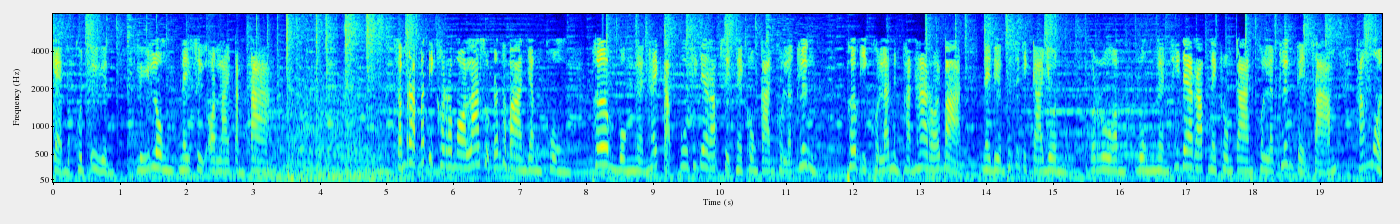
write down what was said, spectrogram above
แก่บุคคลอื่น หรือลงในสื่อออนไลน์ต่างๆสำหรับมติครมล่าสุดรัฐบาลยังคง เพิ่มวงเงินให้กับผู้ที่ได้รับสิทธิ์ในโครงการคนละครึ่ง พิ่มอีกคนละ 1,500 บาท ในเดือนพฤศจิกายน รวมวงเงินที่ได้รับในโครงการคนละครึ่งเฟส3ทั้งหมด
